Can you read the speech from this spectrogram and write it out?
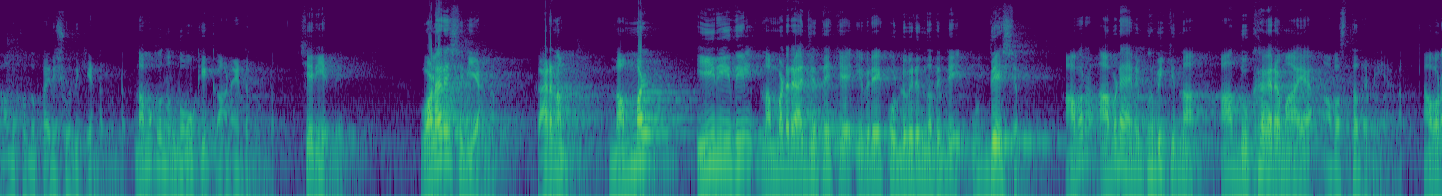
നമുക്കൊന്ന് പരിശോധിക്കേണ്ടതുണ്ട്. നമുക്കൊന്ന് നോക്കി കാണേണ്ടതുണ്ട്. ശരിയല്ലേ? വളരെ ശരിയാണ്. കാരണം നമ്മൾ ഈ രീതിയിൽ നമ്മുടെ രാജ്യത്തേക്ക് ഇവരെ കൊണ്ടുവരുന്നതിന്റെ ഉദ്ദേശം അവർ അവിടെ അനുഭവിക്കുന്ന ആ ദുഃഖകരമായ അവസ്ഥ തന്നെയാണ്. അവർ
